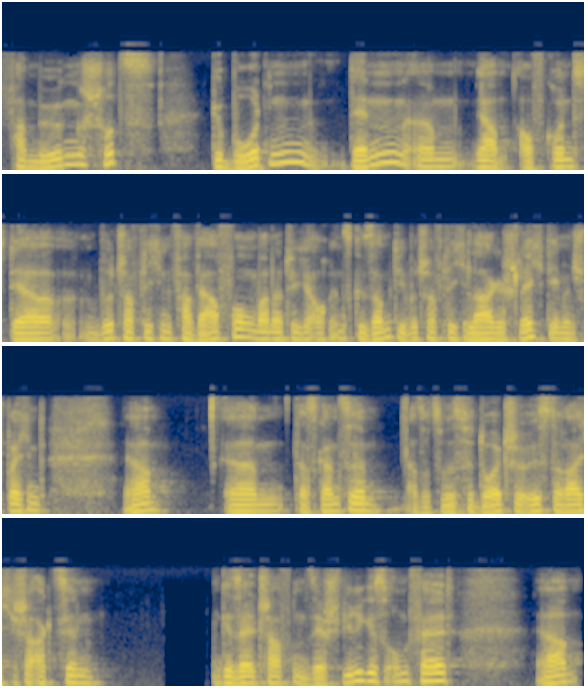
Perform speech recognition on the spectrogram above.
Vermögensschutz geboten, denn ähm, ja, aufgrund der wirtschaftlichen Verwerfung war natürlich auch insgesamt die wirtschaftliche Lage schlecht. Dementsprechend, ja, ähm, das Ganze, also zumindest für deutsche, österreichische Aktiengesellschaften, sehr schwieriges Umfeld. Ja,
